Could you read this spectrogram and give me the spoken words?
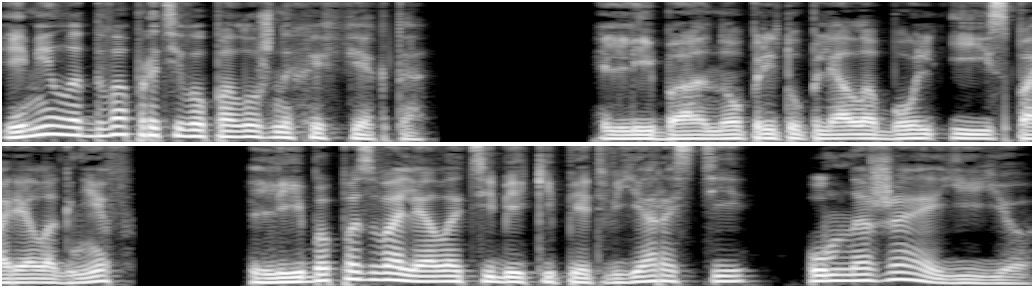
имело два противоположных эффекта. Либо оно притупляло боль и испаряло гнев, либо позволяло тебе кипеть в ярости, умножая ее.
